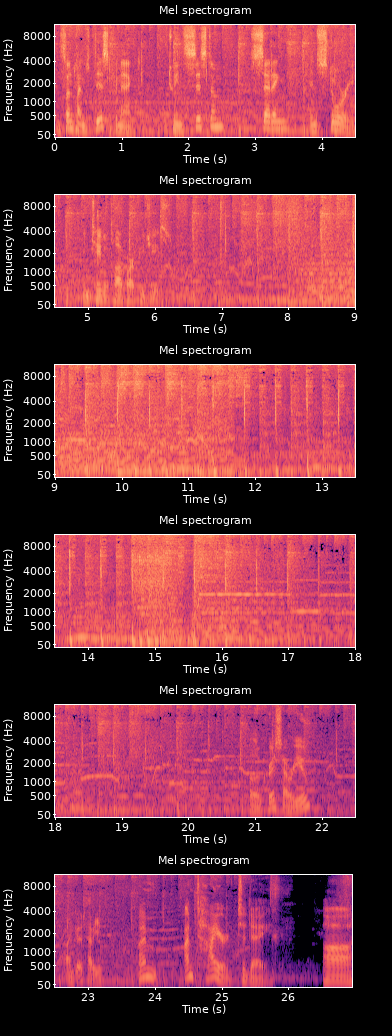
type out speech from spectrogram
and sometimes disconnect between system, setting, and story in tabletop RPGs. Chris. How are you? I'm good. How are you? I'm I'm tired today. Uh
